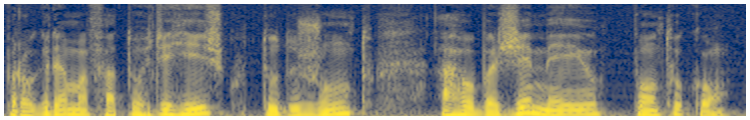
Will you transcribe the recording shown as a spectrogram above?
programa fator de risco, tudo junto, arroba gmail.com.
